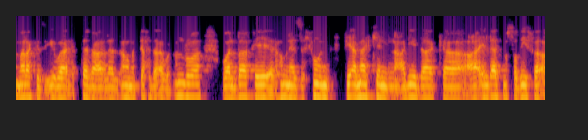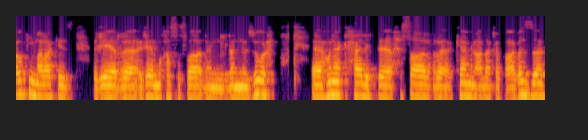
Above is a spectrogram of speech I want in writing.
مراكز إيواء التابعة للأمم المتحدة أو الأنروا والباقي هم نازحون في أماكن عديدة كعائلات مستضيفة أو في مراكز غير غير مخصصة للنزوح. هناك حالة حصار كامل على قطاع غزة.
